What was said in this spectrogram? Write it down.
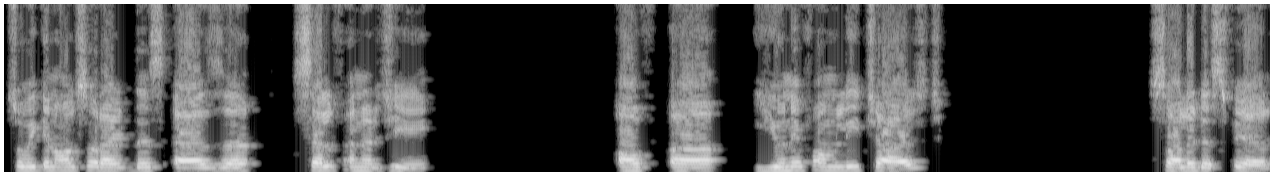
So we can also write this as self energy of a uniformly charged solid sphere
